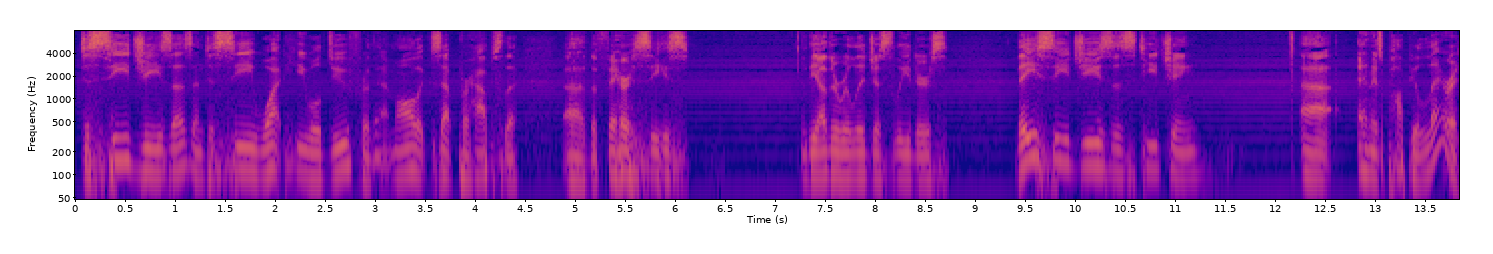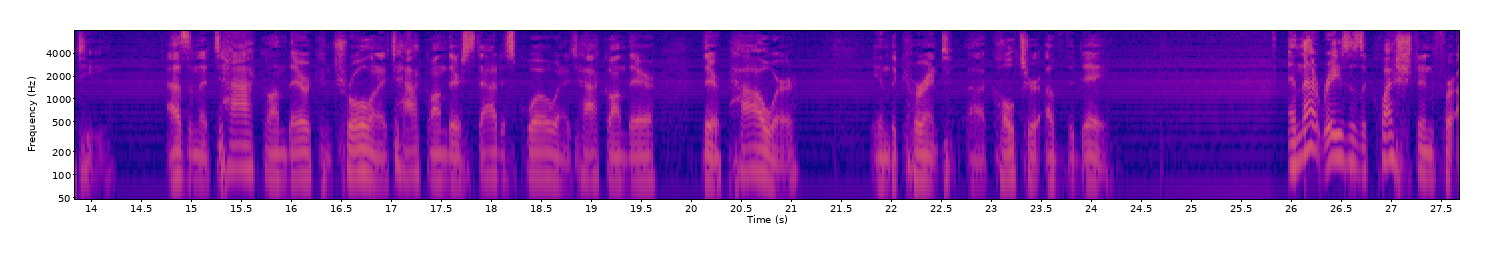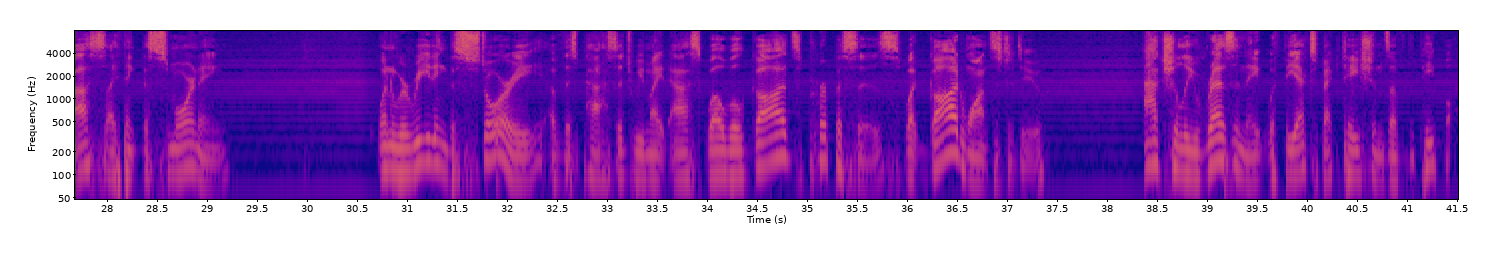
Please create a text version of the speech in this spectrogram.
to see Jesus and to see what he will do for them, all except perhaps the, uh, the Pharisees, the other religious leaders they see Jesus' teaching uh, and his popularity as an attack on their control, an attack on their status quo, an attack on their their power in the current uh, culture of the day. And that raises a question for us, I think, this morning. When we're reading the story of this passage, we might ask, well, will God's purposes, what God wants to do, actually resonate with the expectations of the people.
